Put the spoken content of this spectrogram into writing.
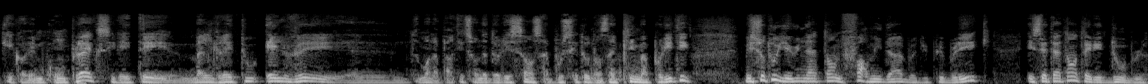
qui est quand même complexe. Il a été malgré tout élevé, euh, notamment la partie de son adolescence à Busseto dans un climat politique, mais surtout il y a une attente formidable du public et cette attente elle est double.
